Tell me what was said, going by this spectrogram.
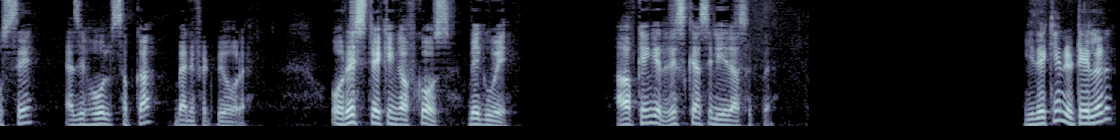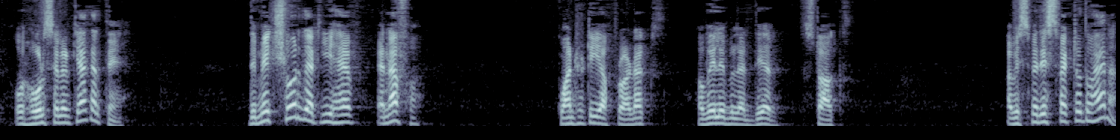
اس سے ایز اے ہول سب کا بینیفٹ بھی ہو رہا ہے اور risk taking of course big way اب آپ کہیں گے رسک کیسے لیا جا سکتا ہے یہ دیکھیں ریٹیلر اور ہول سیلر کیا کرتے ہیں they make sure that you have enough quantity of products available at their stock اب اس میں رسک فیکٹر تو ہے نا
